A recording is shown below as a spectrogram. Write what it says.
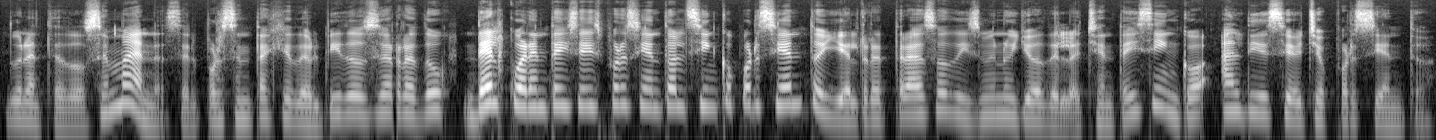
durante dos semanas, el porcentaje de olvido se redujo del 46% al 5% y el retraso disminuyó del 85% al 18%.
